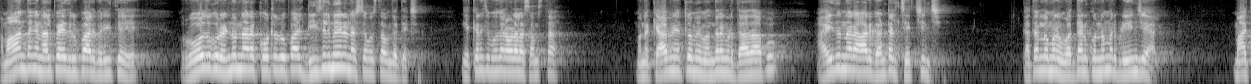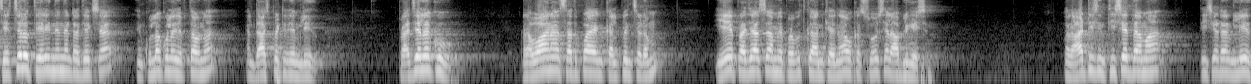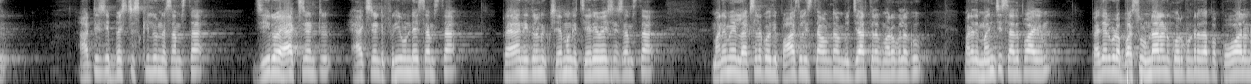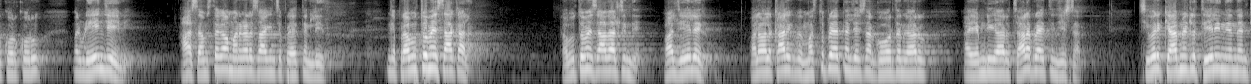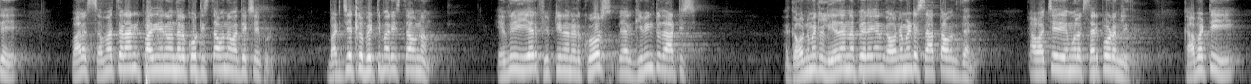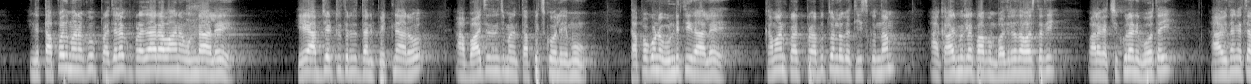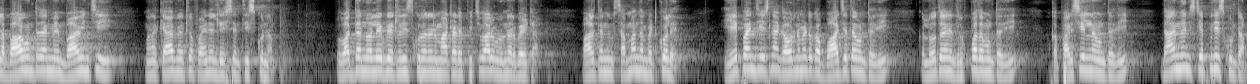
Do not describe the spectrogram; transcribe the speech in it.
అమాంతంగా నలభై ఐదు రూపాయలు పెరిగితే రోజుకు రెండున్నర కోట్ల రూపాయలు డీజిల్ మీద నష్టం వస్తూ ఉంది అధ్యక్ష. ఎక్కడి నుంచి మొదలవడాల సంస్థ? మన క్యాబినెట్లో మేమందరం కూడా దాదాపు ఐదున్నర ఆరు గంటలు చర్చించి గతంలో మనం వద్దనుకున్నాం మరి ఇప్పుడు ఏం చేయాలి? మా చర్చలో తేలింది ఏంటంటే అధ్యక్ష నేను కుల్ల కుల్ల చెప్తా ఉన్నా కానీ దాచిపెట్టేది ఏం లేదు. ప్రజలకు రవాణా సదుపాయం కల్పించడం ఏ ప్రజాస్వామ్య ప్రభుత్వానికైనా ఒక సోషల్ ఆబ్లిగేషన్ మరి ఆర్టీసీని తీసేద్దామా? తీసేయడానికి లేదు. ఆర్టీసీ బెస్ట్ స్కిల్ ఉన్న సంస్థ జీరో యాక్సిడెంట్ యాక్సిడెంట్ ఫ్రీ ఉండే సంస్థ ప్రయాణికులను క్షేమంగా చేరవేసే సంస్థ. మనమే లక్షల కొద్ది పాసులు ఇస్తూ ఉంటాం విద్యార్థులకు మరొకలకు. మనది మంచి సదుపాయం. ప్రజలు కూడా బస్సు ఉండాలని కోరుకుంటారు తప్ప పోవాలని కోరుకోరు. మరి ఇప్పుడు ఏం చేయమి ఆ సంస్థగా మనగడ సాగించే ప్రయత్నం లేదు. ఇంకా ప్రభుత్వమే సాకాల. ప్రభుత్వమే సాధాల్సిందే వాళ్ళు చేయలేరు. వాళ్ళ వాళ్ళ కాలికి మస్తు ప్రయత్నాలు చేసినారు గోవర్ధన్ గారు. ఆ ఎండి గారు చాలా ప్రయత్నం చేసినారు. చివరి క్యాబినెట్లో తేలింది ఏంటంటే వాళ్ళకి సంవత్సరానికి పదిహేను వందల కోట్లు ఇస్తా ఉన్నాం అధ్యక్ష ఇప్పుడు. బడ్జెట్లో పెట్టి మరి ఇస్తూ ఉన్నాం. Every year fifteen hundred crores we are giving to the artist గవర్నమెంట్లో లేదన్న పేరే కానీ గవర్నమెంటే సాత్తా ఉంది దాన్ని. ఆ వచ్చేది ఏమూలకు సరిపోవడం లేదు. కాబట్టి ఇంక తప్పదు మనకు ప్రజలకు ప్రజా రవాణా ఉండాలి. ఏ అబ్జెక్టివ్తో దాన్ని పెట్టినారో ఆ బాధ్యత నుంచి మనం తప్పించుకోలేము. తప్పకుండా ఉండి తీరాలే. కమాన్ ప్రభుత్వంలోకి తీసుకుందాం. ఆ కార్మికులకు పాపం భద్రత వస్తుంది. వాళ్ళకి చిక్కులని పోతాయి. ఆ విధంగా చాలా బాగుంటుందని మేము భావించి మన క్యాబినెట్లో ఫైనల్ డెసిషన్ తీసుకున్నాం. వద్దన్న వాళ్ళు ఇప్పుడు ఎట్లా తీసుకున్నారని మాట్లాడే పిచ్చి వాళ్ళు కూడా ఉన్నారు బయట. వాళ్ళతో సంబంధం పెట్టుకోలే. ఏ పని చేసినా గవర్నమెంట్ ఒక బాధ్యత ఉంటుంది ఒక లోతైన దృక్పథం ఉంటుంది ఒక పరిశీలన ఉంటుంది. దాని మీద స్టెప్ తీసుకుంటాం.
